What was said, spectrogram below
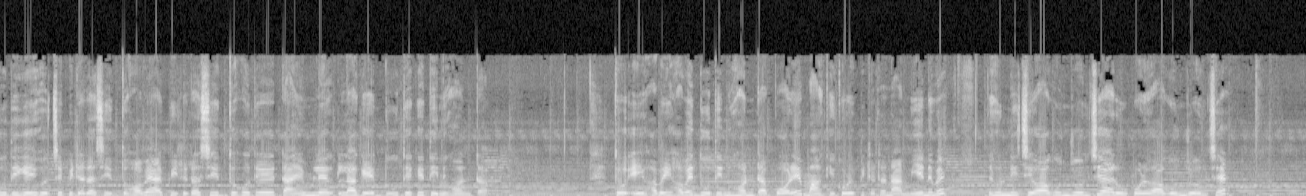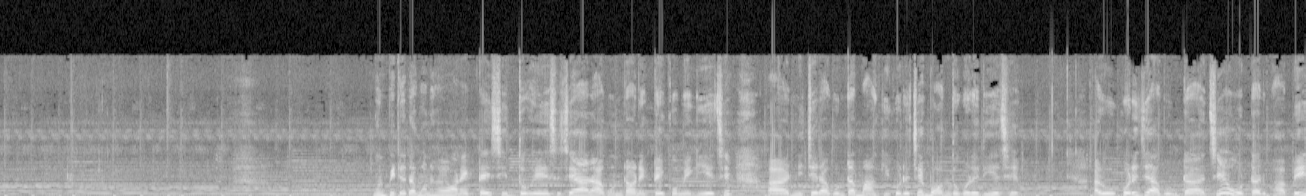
দুদিকেই হচ্ছে পিঠাটা সিদ্ধ হবে। আর পিঠাটা সিদ্ধ হতে টাইম লাগে দু থেকে তিন ঘণ্টা। তো এইভাবেই হবে, দু তিন ঘণ্টা পরে মা কী করে পিঠাটা নামিয়ে নেবে? দেখুন, নিচেও আগুন জ্বলছে আর উপরেও আগুন জ্বলছে। এখন পিঠাটা মনে হয় অনেকটাই সিদ্ধ হয়ে এসেছে আর আগুনটা অনেকটাই কমে গিয়েছে। আর নিচের আগুনটা মা কী করেছে? বন্ধ করে দিয়েছে। আর উপরে যে আগুনটা আছে, ওটার ভাবেই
